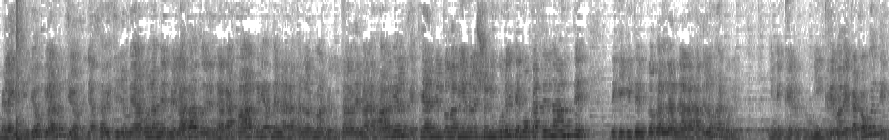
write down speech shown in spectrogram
Me la hice yo, claro. Yo, ya sabéis que yo me hago la mermelada de naranja agria, de naranja normal. Me gusta la de naranja agria. Este año todavía no he hecho ninguna y tengo que hacerla antes de que quiten todas las naranjas de los árboles. Y mi, crema de cacahuete.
